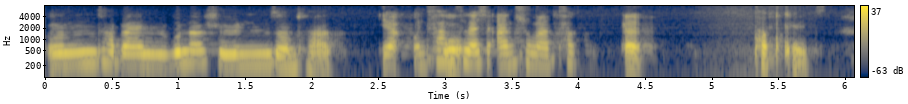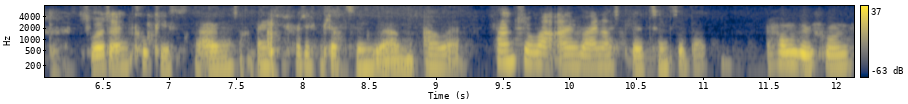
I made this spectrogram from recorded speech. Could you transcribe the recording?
und hab einen wunderschönen Sonntag. Ja, und fang Oh. vielleicht an, schon mal Pack, äh, Cupcakes. Ich wollte an Cookies sagen. Eigentlich wollte ich Plätzchen sagen, aber fang schon mal an, Weihnachtsplätzchen zu backen. Haben wir schon.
